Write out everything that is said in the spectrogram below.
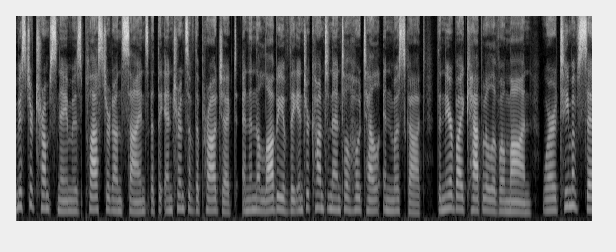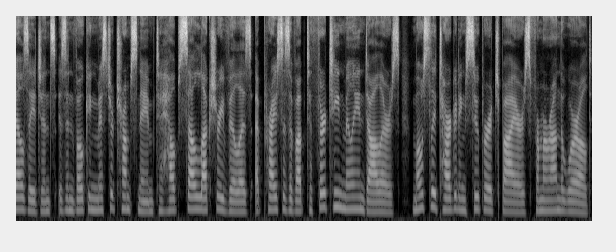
Mr. Trump's name is plastered on signs at the entrance of the project and in the lobby of the Intercontinental Hotel in Muscat, the nearby capital of Oman, where a team of sales agents is invoking Mr. Trump's name to help sell luxury villas at prices of up to $13 million, mostly targeting super rich buyers from around the world,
